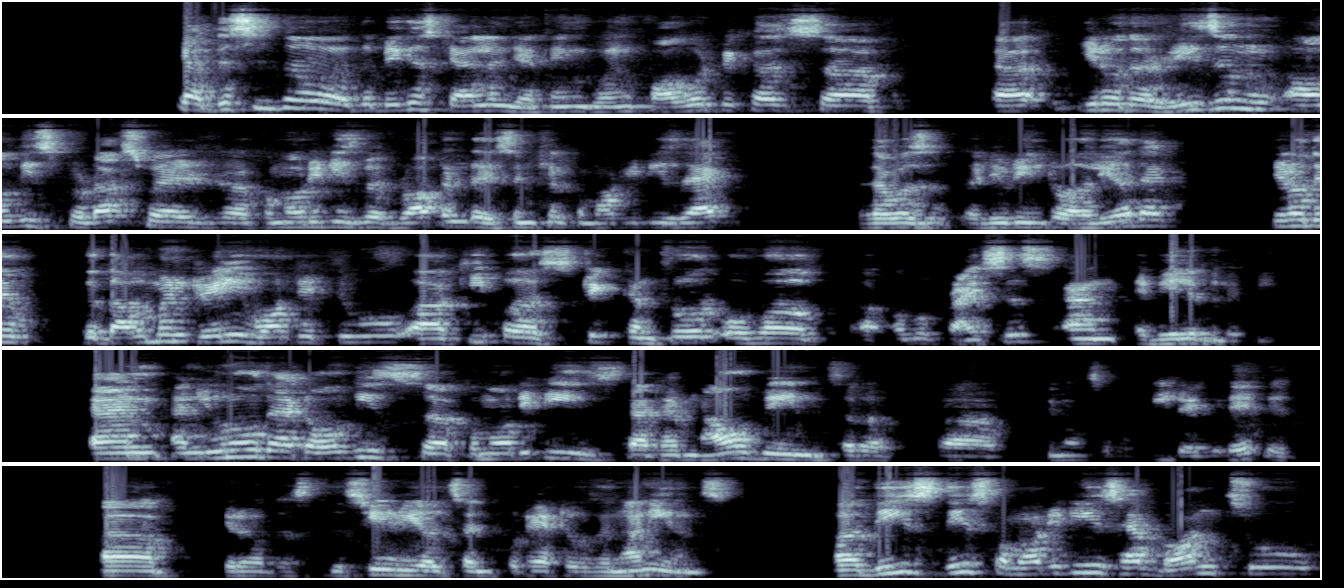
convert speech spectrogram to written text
Yeah, this is the, the biggest challenge, I think, going forward because uh, uh, you know, the reason all these products were uh, commodities were brought under Essential Commodities Act, as I was alluding to earlier, that you know they, the government really wanted to uh, keep a strict control over uh, over prices and availability, and and you know that all these uh, commodities that have now been sort of you know sort of deregulated, you know the, the cereals and potatoes and onions, these these commodities have gone through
